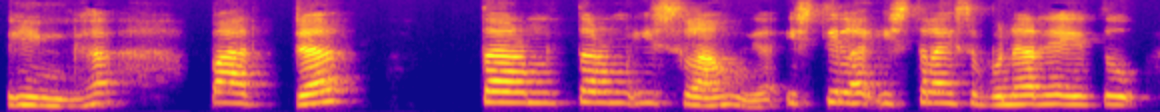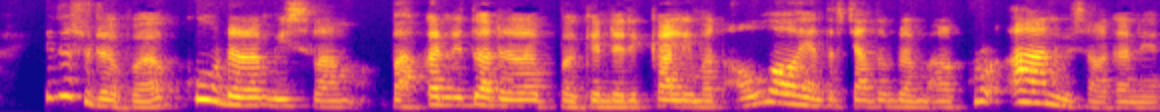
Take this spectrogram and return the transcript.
hingga pada term-term Islam ya istilah-istilah yang sebenarnya itu itu sudah baku dalam Islam. Bahkan itu adalah bagian dari kalimat Allah yang tercantum dalam Al-Quran misalkan ya.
